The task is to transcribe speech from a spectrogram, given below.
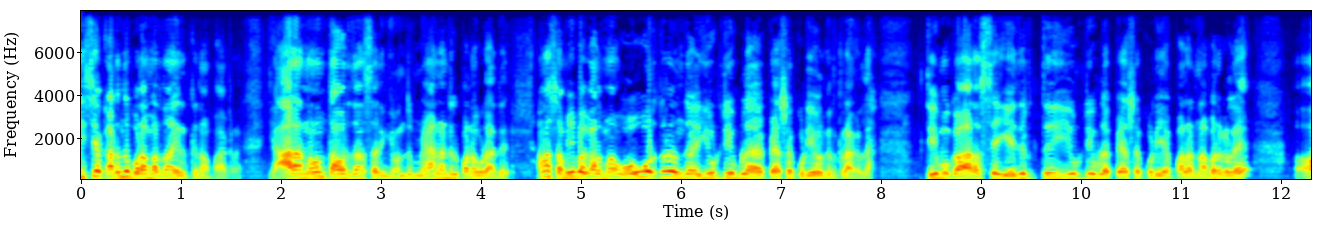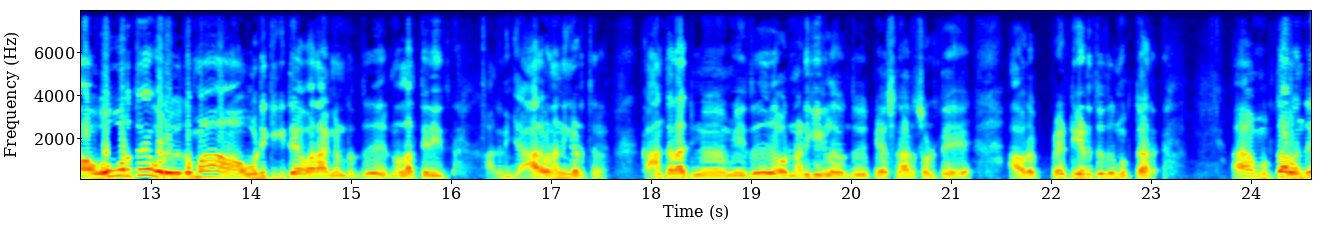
ஈஸியாக கடந்து போகிற மாதிரி தான் இருக்குது நான் பார்க்குறேன். யாராக இருந்தாலும் தவறு தான் சார். இங்கே வந்து மேன் ஹேண்டில் பண்ணக்கூடாது. ஆனால் சமீப காலமாக ஒவ்வொருத்தரும் இந்த யூடியூப்பில் பேசக்கூடியவர்கள் இருக்கிறாங்கல்ல. திமுக அரசை எதிர்த்து யூடியூப்பில் பேசக்கூடிய பல நபர்களே ஒவ்வொருத்தரையும் ஒரு விதமாக ஒடுக்கிக்கிட்டே வராங்கன்றது நல்லா தெரியுது. அது நீங்கள் யாரை வேணால் நீங்கள் எடுத்து காந்தராஜ் மீது ஒரு நடிகைகளை வந்து பேசினார் சொல்லிட்டு அவரை பேட்டி எடுத்தது முக்தார். முக்தார் வந்து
